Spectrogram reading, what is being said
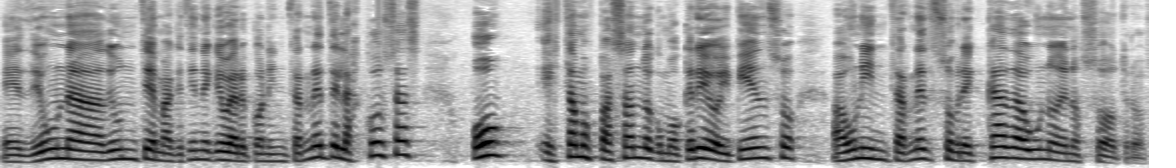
eh, de, una, de un tema que tiene que ver con Internet de las cosas o estamos pasando, como creo y pienso, a un Internet sobre cada uno de nosotros,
